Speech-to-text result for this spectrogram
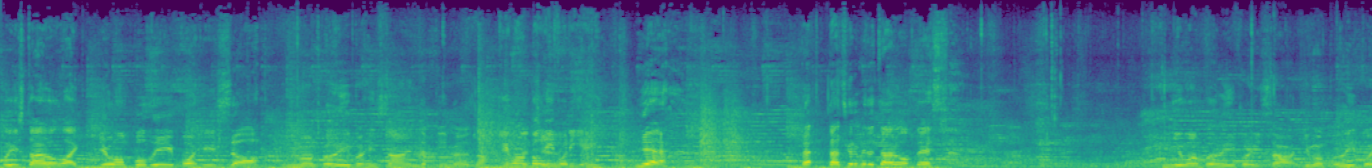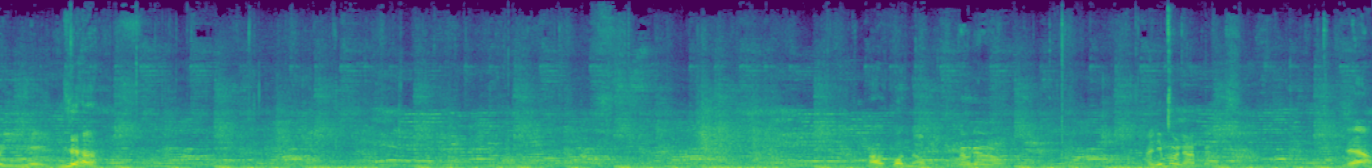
Please title like you won't believe what he saw. You won't believe what he saw in the females. You won't believe what he ate. Yeah. That that's gonna be the title of this. You won't believe what he saw. You won't believe what he ate. Yeah. That was fun though. Oh no. I need more napkins. Yeah.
